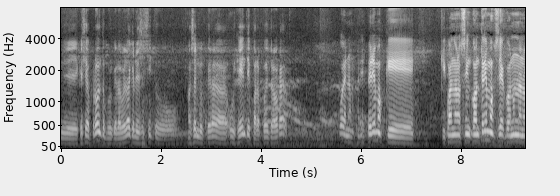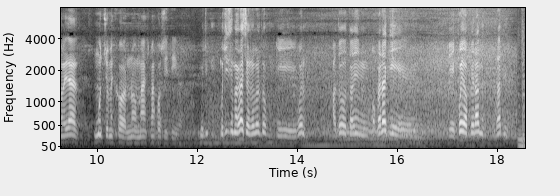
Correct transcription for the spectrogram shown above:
eh, que sea pronto, porque la verdad que necesito hacerme operar urgente para poder trabajar. Bueno, esperemos que, cuando nos encontremos sea con una novedad mucho mejor, ¿no? más, más positiva. muchísimas gracias, Roberto, y bueno, a todos también, ojalá que, que pueda operarme rápido.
